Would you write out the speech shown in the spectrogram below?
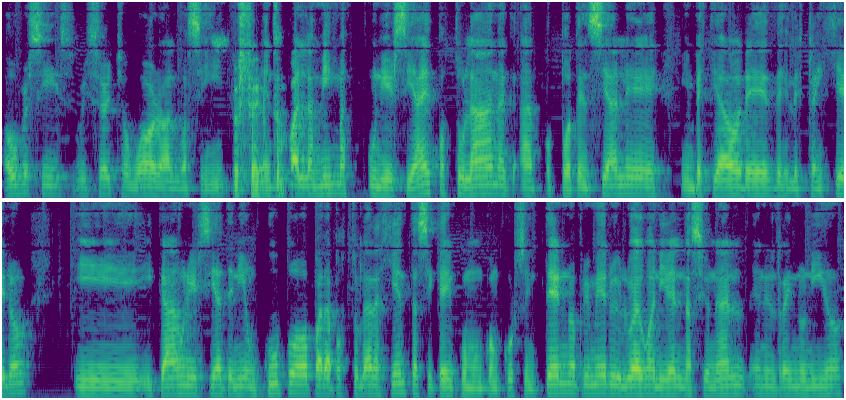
Overseas Research Award o algo así, Perfecto. en el cual las mismas universidades postulaban a potenciales investigadores del extranjero y, cada universidad tenía un cupo para postular a gente, así que hay como un concurso interno primero y luego a nivel nacional en el Reino Unido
